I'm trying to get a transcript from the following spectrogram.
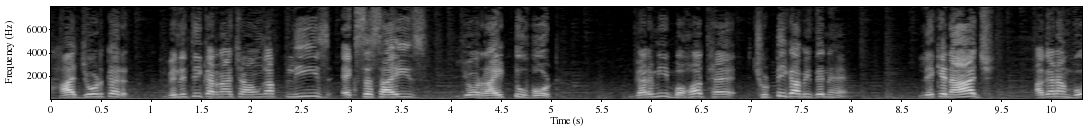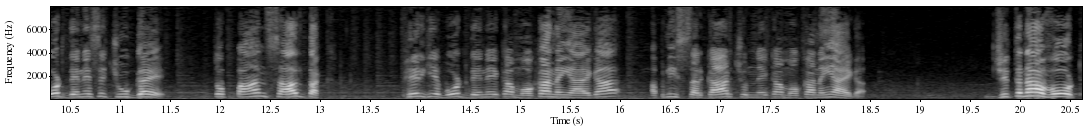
हाथ जोड़कर विनती करना चाहूँगा please exercise your right to vote गर्मी बहुत है, छुट्टी का भी दिन है। लेकिन आज अगर हम वोट देने से चूक गए तो पाँच साल तक फिर ये वोट देने का मौका नहीं आएगा, अपनी सरकार चुनने का मौका नहीं आएगा। जितना वोट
